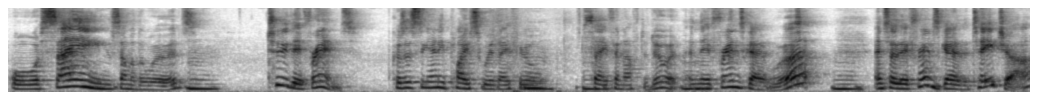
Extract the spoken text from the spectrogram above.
or saying some of the words Mm. to their friends because it's the only place where they feel Mm. Mm. safe enough to do it. Mm. And their friends go, "What?" Mm. And so their friends go to the teacher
